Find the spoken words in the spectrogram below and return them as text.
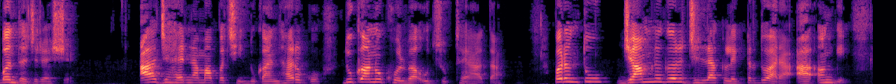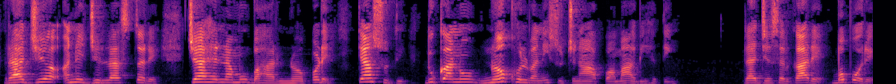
બંધ જ રહેશે. આ જાહેરનામા પછી દુકાનધારકો દુકાનો ખોલવા ઉત્સુક થયા હતા. પરંતુ જામનગર જિલ્લા કલેક્ટર દ્વારા આ અંગે રાજ્ય અને જિલ્લા સ્તરે જાહેરનામું બહાર ન પડે ત્યાં સુધી દુકાનો ન ખોલવાની સૂચના આપવામાં આવી હતી. રાજ્ય સરકારે બપોરે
